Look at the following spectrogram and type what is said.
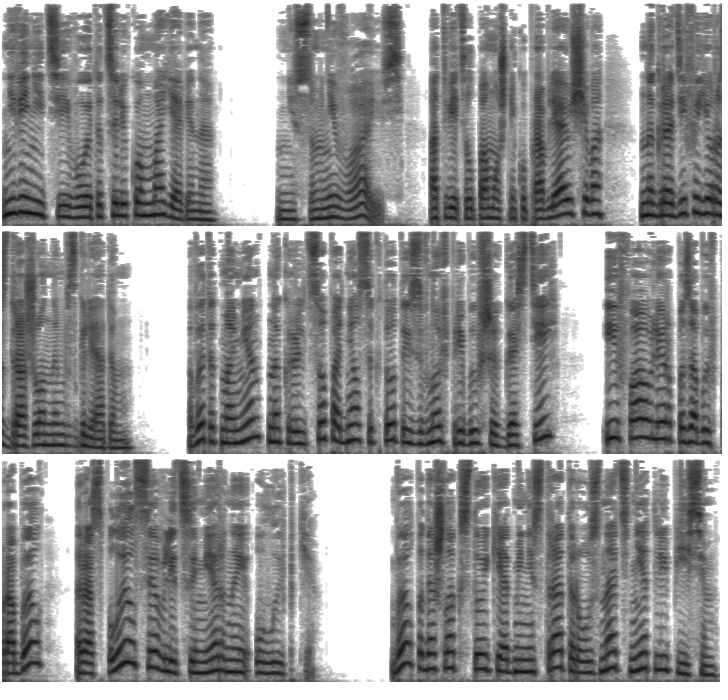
«Не вините его, это целиком моя вина». «Не сомневаюсь», — ответил помощник управляющего, — наградив ее раздраженным взглядом. В этот момент на крыльцо поднялся кто-то из вновь прибывших гостей, и Фаулер, позабыв про Белл, расплылся в лицемерной улыбке. Белл подошла к стойке администратора узнать, нет ли писем.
